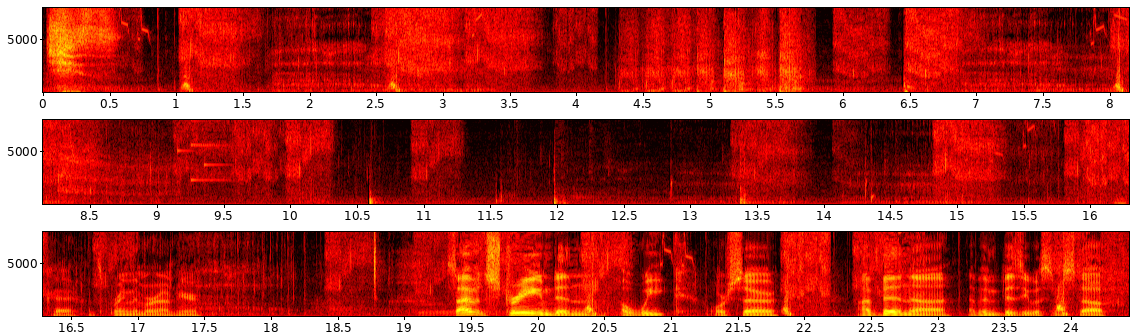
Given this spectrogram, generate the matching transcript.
Jesus. Okay, let's bring them around here. So I haven't streamed in a week or so. I've been uh, I've been busy with some stuff.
